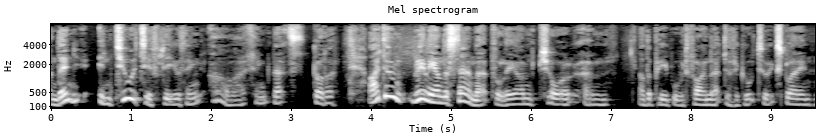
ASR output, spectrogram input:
And then intuitively you think, oh, I think that's got a. I don't really understand that fully. I'm sure um, other people would find that difficult to explain.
